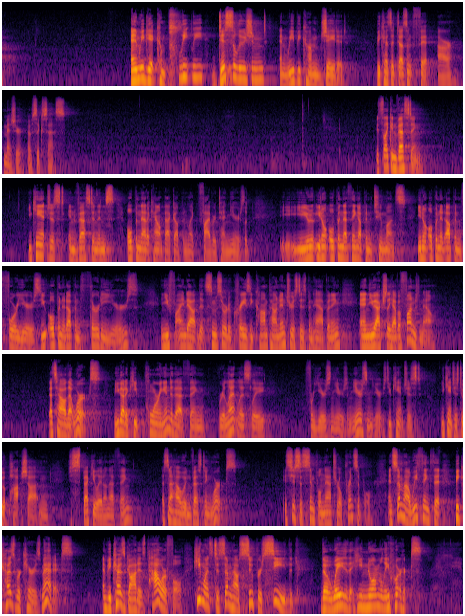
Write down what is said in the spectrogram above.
And we get completely disillusioned and we become jaded because it doesn't fit our measure of success. It's like investing. You can't just invest and then open that account back up in like five or 10 years. You, you don't open that thing up in two months. You don't open it up in four years. You open it up in 30 years, and you find out that some sort of crazy compound interest has been happening, and you actually have a fund now. That's how that works. You got to keep pouring into that thing relentlessly for years and years and years and years. You can't just you can't just do a pot shot and just speculate on that thing. That's not how investing works. It's just a simple natural principle. And somehow we think that because we're charismatics and because God is powerful, He wants to somehow supersede the way that He normally works.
